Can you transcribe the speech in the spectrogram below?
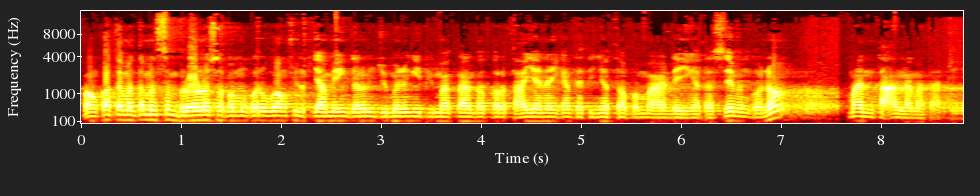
Mongko teman-teman sembrono sapa mengkono wong fil jaming dalam jumenengi bimakan perkara tayana ingkang dadi nyata pemade ing atase mengkono man ta'allama tadi.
